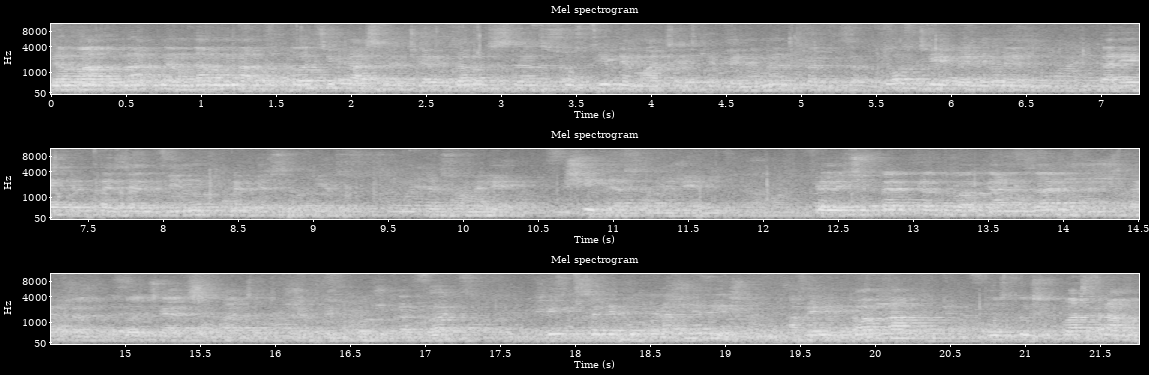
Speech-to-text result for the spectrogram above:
ne-am adunat, ne-am dat mâna cu toții ca să încercăm să susținem acest eveniment, pentru că orice eveniment în care este prezent vinul trebuie să fie susținut de somelieri și de somelieri. Felicitări pentru organizare, felicitări pentru tot ceea ce faceți pentru producători și să ne bucurăm de vin. A venit toamna, gustul și pastramă.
